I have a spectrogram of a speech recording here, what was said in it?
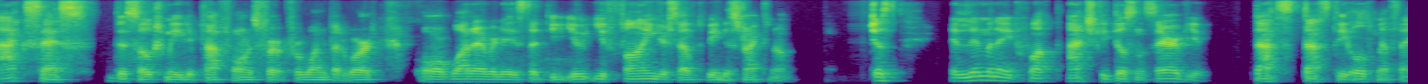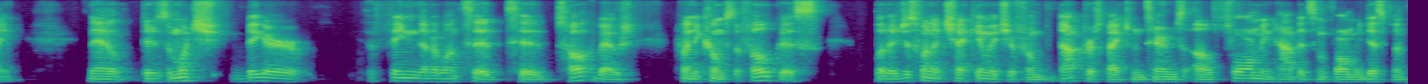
access the social media platforms for, for one better word or whatever it is that you, you find yourself to being distracted on just eliminate what actually doesn't serve you. That's that's the ultimate thing. Now, there's a much bigger thing that I want to, to talk about when it comes to focus, but I just want to check in with you from that perspective in terms of forming habits and forming discipline.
